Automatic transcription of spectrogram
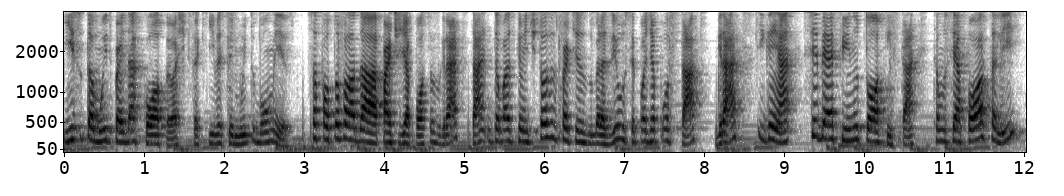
E isso tá muito perto da Copa, eu acho que isso aqui vai ser muito bom mesmo. Só faltou falar da parte de apostas grátis, tá? Então, basicamente, todas as partidas do Brasil, você pode apostar grátis e ganhar CBFI no tokens, tá? Então você aposta ali,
